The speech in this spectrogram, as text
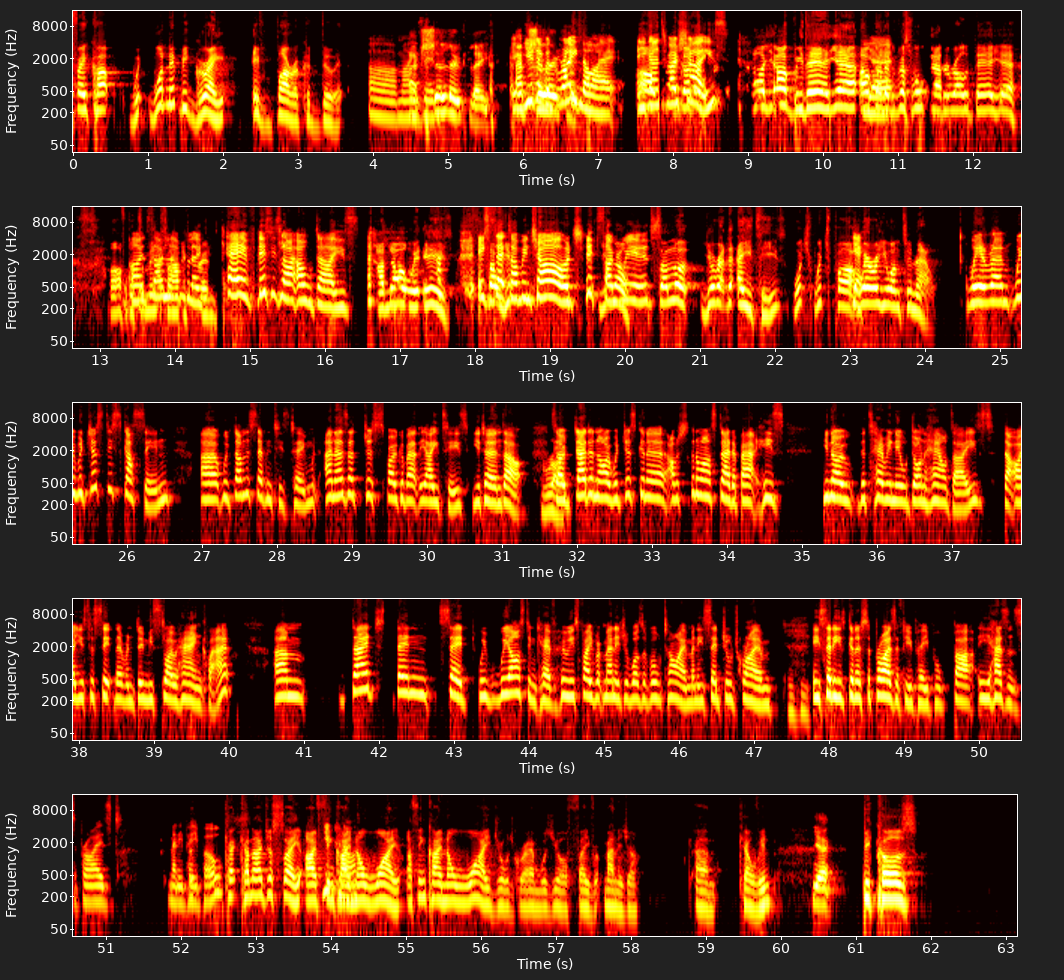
FA Cup, w- wouldn't it be great if Borough could do it? Oh, amazing. Absolutely. You'd have a great night. Are you Oh, going to my God. O'Shea's? Oh, yeah, I'll be there. Yeah, I'm Yeah. gonna just walk down the road there. Yeah, after Oh, it's so some of my lovely. friends. Kev, this is like old days. I know it is. Except you- I'm in charge. It's so Well, weird. So look, you're at the 80s. Which which part? Yes. Where are you on to now? We're um we were just discussing uh we've done the 70s team and as I just spoke about the 80s, you turned up. Right. So dad and I were just gonna I was just gonna ask dad about his you know the Terry Neill Don Howe days that I used to sit there and do me slow hand clap. Um Dad then said we we asked him Kev who his favorite manager was of all time and he said George Graham. Mhm. He said he's going to surprise a few people but he hasn't surprised many people. Can, can I just say, I think I know why. I think I know why George Graham was your favorite manager, um, Kelvin, Yeah. because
